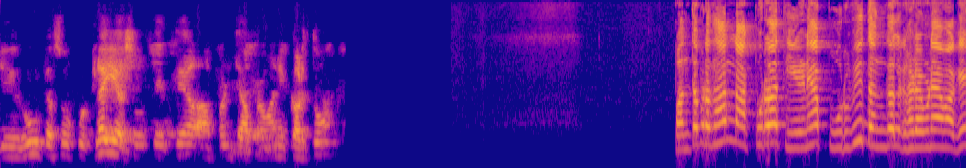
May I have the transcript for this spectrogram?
जे रूट असो कुठलाही असो ते ते आपण त्याप्रमाणे करतो. पंतप्रधान नागपुरात येण्यापूर्वी दंगल घडवण्यामागे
